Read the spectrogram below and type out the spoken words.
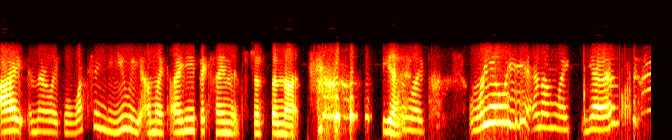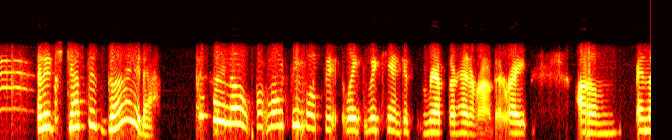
I and they're like, "Well, what kind do you eat?" I'm like, "I eat the kind that's just the nuts." They're like, "Really?" And I'm like, "Yes." And it's just as good. I know, but most people like they can't get wrap their head around it, right? Um, and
